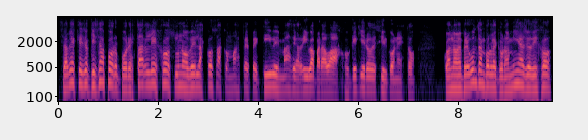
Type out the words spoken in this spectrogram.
Sabes que yo quizás por, por estar lejos uno ve las cosas con más perspectiva y más de arriba para abajo. ¿Qué quiero decir con esto? Cuando me preguntan por la economía, yo digo,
